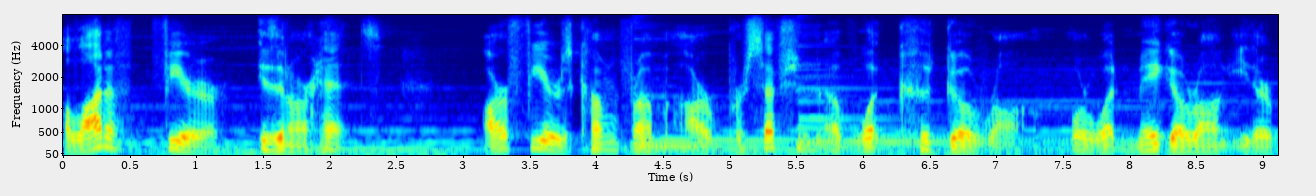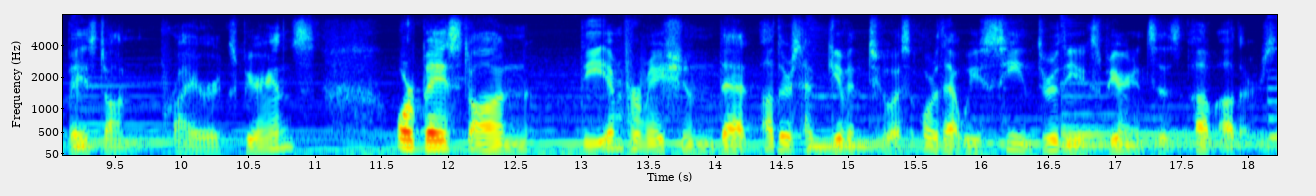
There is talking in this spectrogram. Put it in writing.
a lot of fear is in our heads. Our fears come from our perception of what could go wrong or what may go wrong, either based on prior experience or based on the information that others have given to us or that we've seen through the experiences of others.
